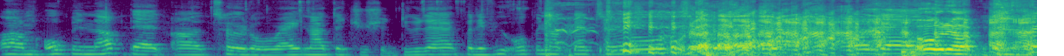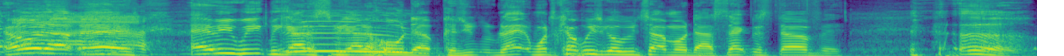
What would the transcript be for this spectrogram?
um open up that uh, turtle, right? Not that you should do that, but if you open up that turtle, okay. Hold up, hold up. man. every week we gotta we gotta hold up because you. la- Once a couple weeks ago we were talking about dissecting stuff and. Ugh.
